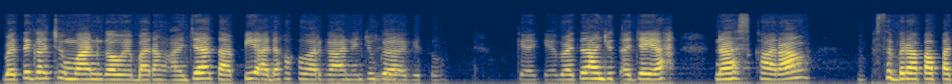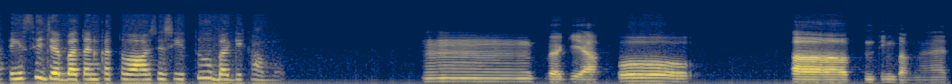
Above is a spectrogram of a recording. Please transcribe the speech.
Berarti gak cuman gawe bareng aja tapi ada kekeluargaannya juga gitu. Oke, oke. Berarti lanjut aja ya. Nah, sekarang seberapa penting sih jabatan ketua OSIS itu bagi kamu? Hmm, bagi aku eh, penting banget.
